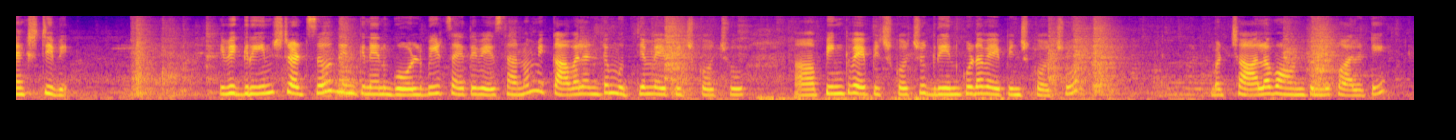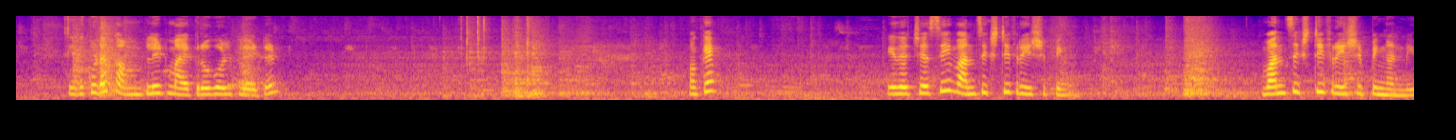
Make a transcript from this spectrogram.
నెక్స్ట్ ఇవి. ఇవి గ్రీన్ స్టడ్స్ దీనికి నేను గోల్డ్ బీడ్స్ అయితే వేస్తాను మీకు కావాలంటే ముత్యం వేయించుకోవచ్చు పింక్ వేయించుకోవచ్చు గ్రీన్ కూడా వేయించుకోవచ్చు. బట్ చాలా బాగుంటుంది క్వాలిటీ. ఇది కూడా complete micro gold plated. Okay. ఇది వచ్చేసి one sixty free shipping. One sixty free shipping అండి.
